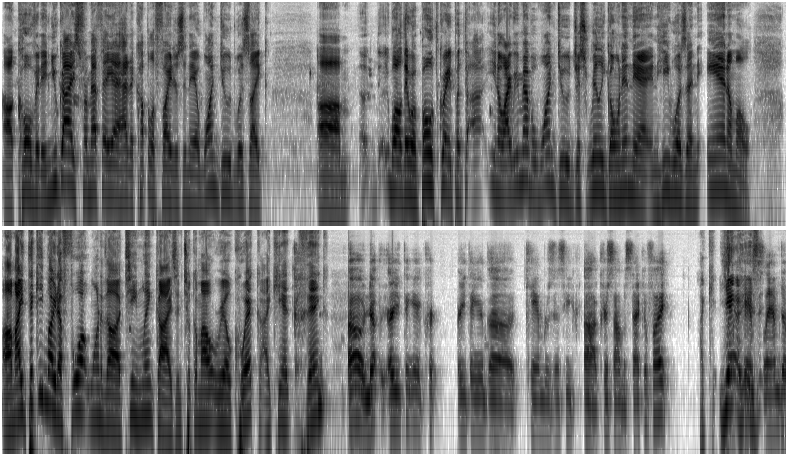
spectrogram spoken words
uh, COVID. And you guys from FAA had a couple of fighters in there. One dude was like, um, uh, well, they were both great, but uh, you know, I remember one dude just really going in there, and he was an animal. Um, I think he might have fought one of the Team Link guys and took him out real quick. I can't think. Oh no! Are you thinking? Of, are you thinking of the Cam Brzezinski, uh, Chris Amasteka fight? I can't, yeah, Cam is, slammed him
